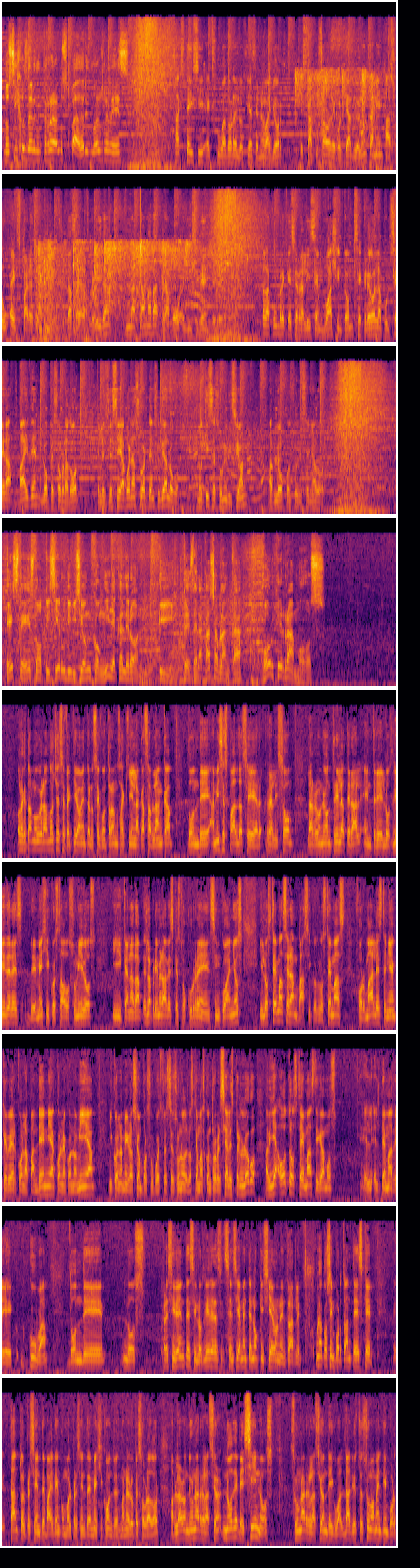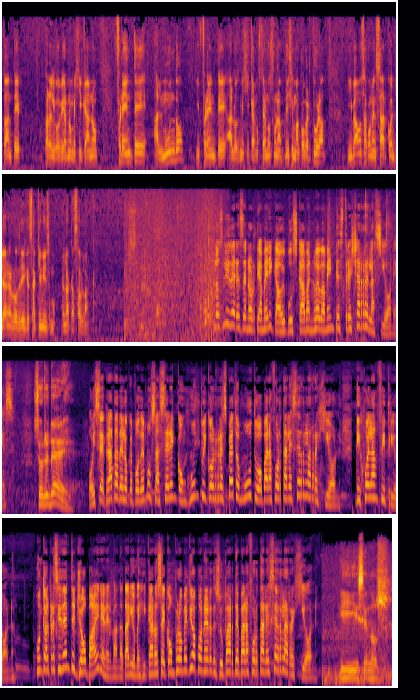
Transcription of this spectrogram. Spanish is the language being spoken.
Los hijos deben enterrar a los padres, no al revés. Zack Stacy, exjugador de los Días de Nueva York, está acusado de golpear violentamente a su expareja en su casa de la Florida y una cámara grabó el incidente. La cumbre que se realiza en Washington se creó la pulsera Biden-López Obrador que les desea buena suerte en su diálogo. Noticias Univisión habló con su diseñador. Este es Noticiero Univisión con Ilia Calderón y desde la Casa Blanca, Jorge Ramos. Hola, ¿qué tal? Muy buenas noches. Efectivamente nos encontramos aquí en la Casa Blanca, donde a mis espaldas se realizó la reunión trilateral entre los líderes de México, Estados Unidos y Canadá. Es la primera vez que esto ocurre en cinco años y los temas eran básicos. Los temas formales tenían que ver con la pandemia, con la economía y con la migración, por supuesto. Este es uno de los temas controversiales. Pero luego había otros temas, digamos, el, el tema de Cuba, donde los presidentes y los líderes sencillamente no quisieron entrarle. Una cosa importante es que eh, tanto el presidente Biden como el presidente de México, Andrés Manuel López Obrador, hablaron de una relación no de vecinos, sino una relación de igualdad. Y esto es sumamente importante para el gobierno mexicano frente al mundo y frente a los mexicanos. Tenemos una amplísima cobertura y vamos a comenzar con Janet Rodríguez aquí mismo, en la Casa Blanca. Los líderes de Norteamérica hoy buscaban nuevamente estrechar relaciones. So today, Hoy se trata de lo que podemos hacer en conjunto y con respeto mutuo para fortalecer la región, dijo el anfitrión. Junto al presidente Joe Biden, el mandatario mexicano se comprometió a poner de su parte para fortalecer la región. Y se nos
